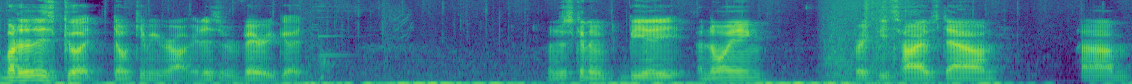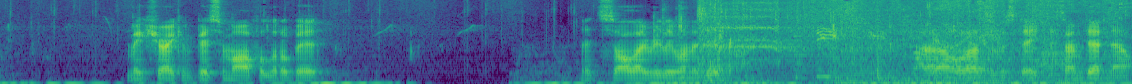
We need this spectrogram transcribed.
But it is good. Don't get me wrong. It is very good. I'm just gonna be annoying, break these hives down, um, make sure I can piss them off a little bit. That's all I really want to do. Oh, well, that's a mistake, because I'm dead now.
